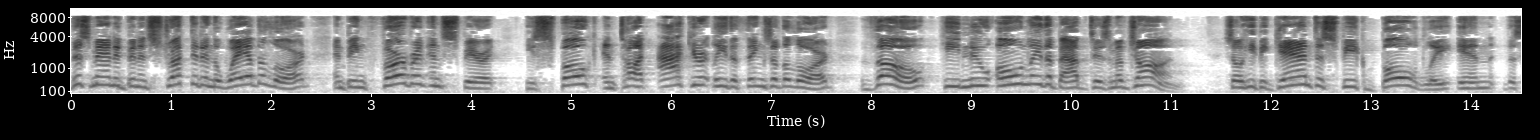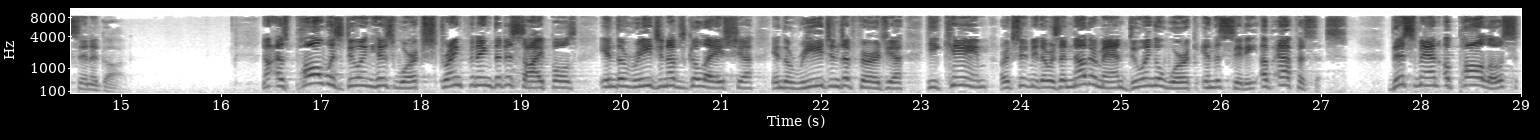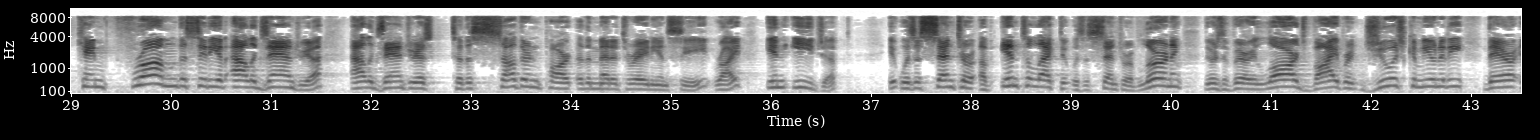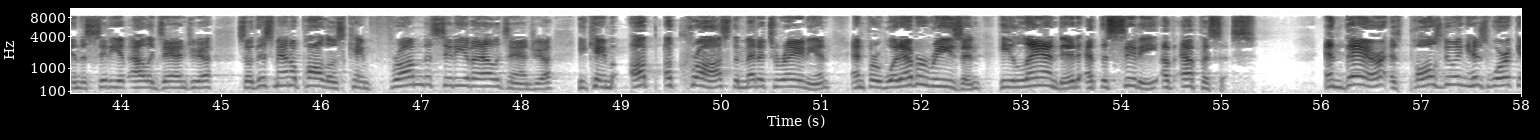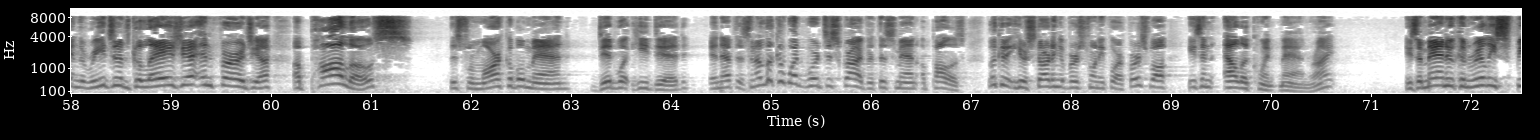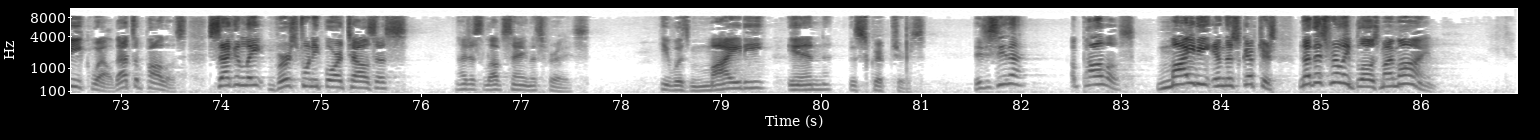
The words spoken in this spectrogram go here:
This man had been instructed in the way of the Lord, and being fervent in spirit, He spoke and taught accurately the things of the Lord, though he knew only the baptism of John. So he began to speak boldly in the synagogue. Now, as Paul was doing his work, strengthening the disciples in the region of Galatia, in the regions of Phrygia, he came, or excuse me, there was another man doing a work in the city of Ephesus. This man, Apollos, came from the city of Alexandria. Alexandria is to the southern part of the Mediterranean Sea, right? In Egypt. It was a center of intellect. It was a center of learning. There's a very large, vibrant Jewish community there in the city of Alexandria. So this man Apollos came from the city of Alexandria. He came up across the Mediterranean, and for whatever reason, he landed at the city of Ephesus. And there, as Paul's doing his work in the region of Galatia and Phrygia, Apollos, this remarkable man, did what he did in Ephesus. Now look at what we're described with this man, Apollos. Look at it here, starting at verse 24. First of all, he's an eloquent man, right? He's a man who can really speak well. That's Apollos. Secondly, verse 24 tells us, I just love saying this phrase, he was mighty in the scriptures. Did you see that? Apollos. Mighty in the scriptures. Now this really blows my mind.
